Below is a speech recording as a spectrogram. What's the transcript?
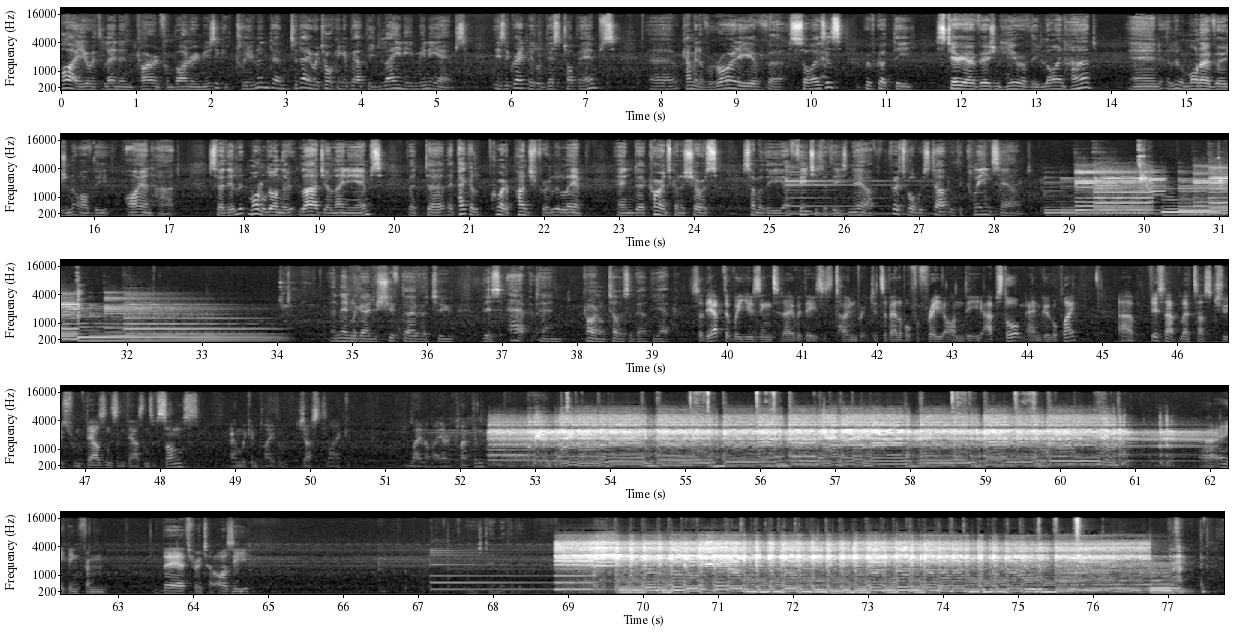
Hi, you're with Len and Kyron from Binary Music at Cleveland, and today we're talking about the Laney Mini Amps. These are great little desktop amps, uh, come in a variety of uh, sizes. We've got the stereo version here of the Lionheart and a little mono version of the Ironheart. So they're modelled on the larger Laney amps, but uh, they pack a, quite a punch for a little amp. And uh, going to show us some of the uh, features of these now. First of all, we'll start with the clean sound. And then we're going to shift over to this app and Kyron will tell us about the app. So the app that we're using today with these is ToneBridge. It's available for free on the App Store and Google Play. Uh, this app lets us choose from thousands and thousands of songs and we can play them just like Layla by Eric Clapton. Anything from there through to Aussie.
